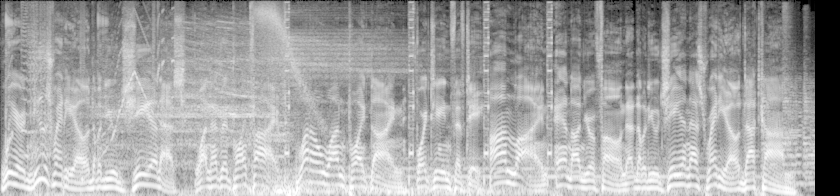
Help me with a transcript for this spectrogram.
We're News Radio WGNS 100.5, 101.9, 1450. Online and on your phone at WGNSradio.com.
